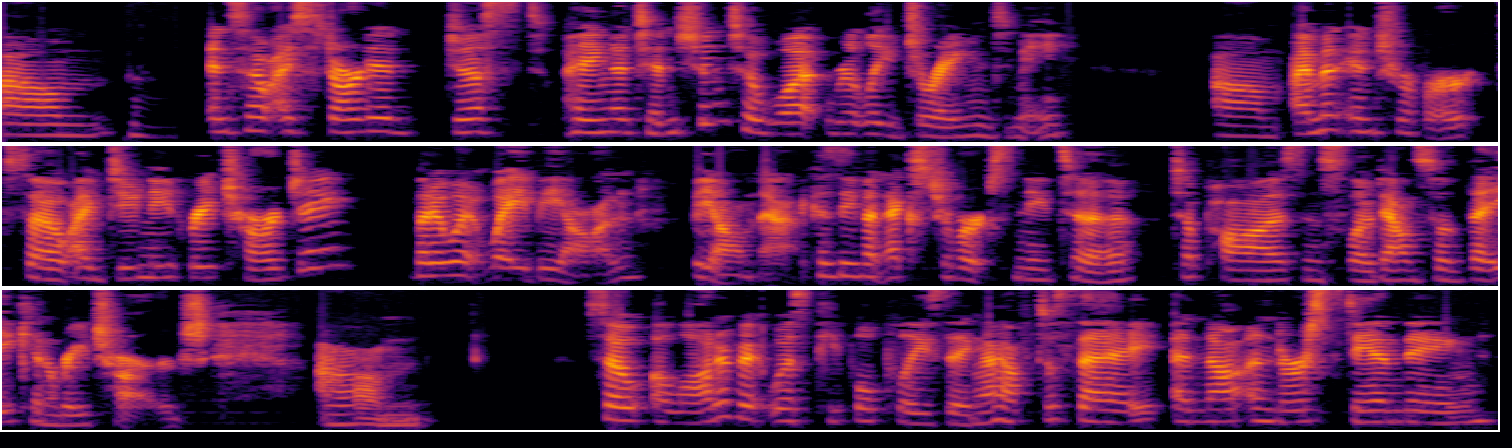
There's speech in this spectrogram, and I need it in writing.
Um, mm. and so I started just paying attention to what really drained me. Um, I'm an introvert, so I do need recharging, but it went way beyond beyond that because even extroverts need to to pause and slow down so they can recharge. Um, so a lot of it was people pleasing, I have to say, and not understanding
